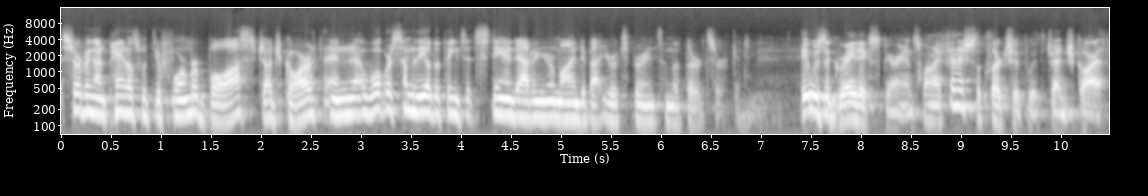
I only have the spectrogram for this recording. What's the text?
serving on panels with your former boss, Judge Garth, and uh, what were some of the other things that stand out in your mind about your experience in the Third Circuit? It was a great experience. When I finished the clerkship with Judge Garth,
